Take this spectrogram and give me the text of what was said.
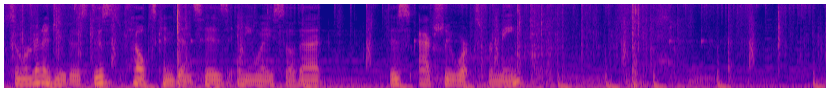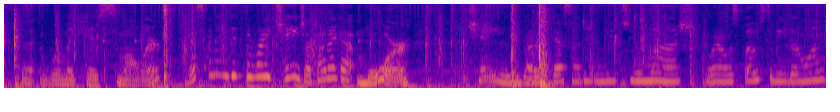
So we're gonna do this. This helps condense his anyway, so that this actually works for me. That will make his smaller. I guess I didn't get the right change. I thought I got more change, but I guess I didn't get too much what I was supposed to be doing.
